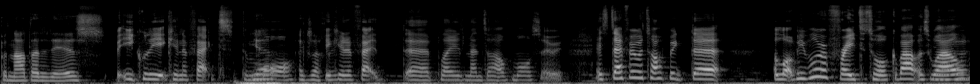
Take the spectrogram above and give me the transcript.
but now that it is but equally it can affect them Yeah, more. exactly. It can affect uh, players' mental health more. So it's definitely a topic that a lot of people are afraid to talk about as well. Yeah.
